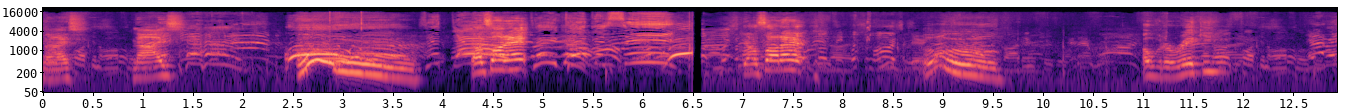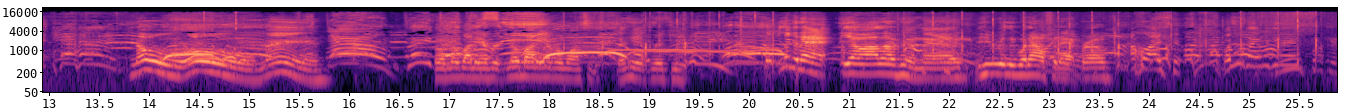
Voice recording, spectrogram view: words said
Nice. Nice. Ooh. Y'all saw that? Y'all saw that? Ooh. Over to Ricky. No. Oh man. So nobody ever nobody ever wants to, to hit Ricky. Look, look at that. Yo, I love him, man. He really went out for that, bro. I like it. What's his name again? fucking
